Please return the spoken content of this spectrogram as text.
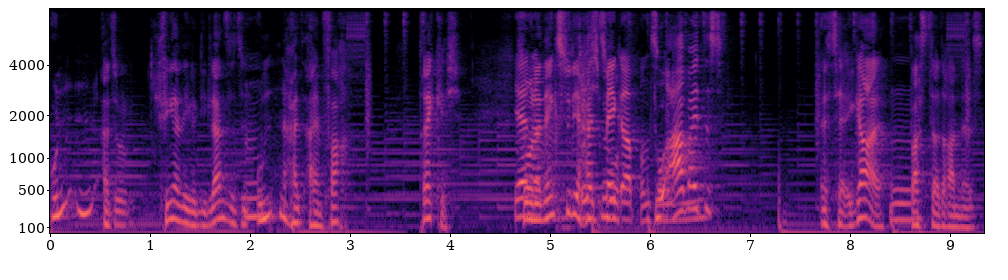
unten, also die Fingernägel, die lang sind, sind unten halt einfach dreckig. Ja, so, und dann denkst du dir halt so, du so. arbeitest, ist ja egal, Mhm. was da dran ist.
